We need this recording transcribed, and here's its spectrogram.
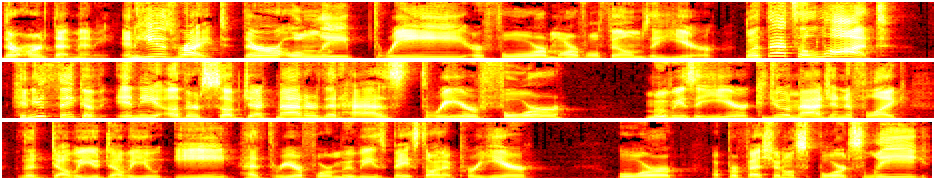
there aren't that many. And he is right. There are only three or four Marvel films a year, but that's a lot Can you think of any other subject matter that has three or four movies a year? Could you imagine if, like, the WWE had three or four movies based on it per year? Or a professional sports league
